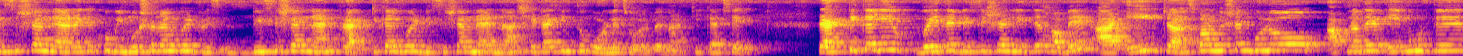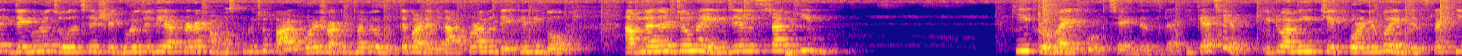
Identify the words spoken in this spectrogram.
ডিসিশন নেওয়ার আগে খুব ইমোশনাল হয়ে ডিসিশন নেন প্র্যাকটিক্যাল হয়ে ডিসিশন নেন না, সেটা কিন্তু করলে চলবে না, ঠিক আছে? প্র্যাকটিক্যালি ওয়েতে ডিসিশন নিতে হবে। আর এই ট্রান্সফরমেশনগুলো আপনাদের এই মুহূর্তে যেগুলো চলছে, সেগুলো যদি আপনারা সমস্ত কিছু পার করে সঠিকভাবে উঠতে পারেন, তারপর আমি দেখে নিব আপনাদের জন্য এঞ্জেলসরা কি কি প্রোভাইড করছে এঞ্জেলসরা ঠিক আছে? একটু আমি চেক করে নেব এঞ্জেলসরা কি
